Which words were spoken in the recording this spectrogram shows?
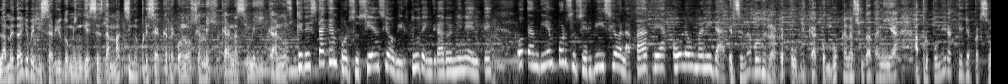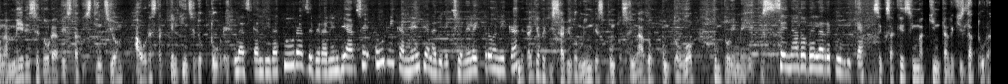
La medalla Belisario Domínguez es la máxima presea que reconoce a mexicanas y mexicanos que destacan por su ciencia o virtud en grado eminente o también por su servicio a la patria o la humanidad. El Senado de la República convoca a la ciudadanía a proponer a aquella persona merecedora de esta distinción ahora hasta el 15 de octubre. Las candidaturas deberán enviarse únicamente a la dirección electrónica medalla Belisario Domínguez.senado.gov.mx. Senado de la República. Sexagésima quinta legislatura.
